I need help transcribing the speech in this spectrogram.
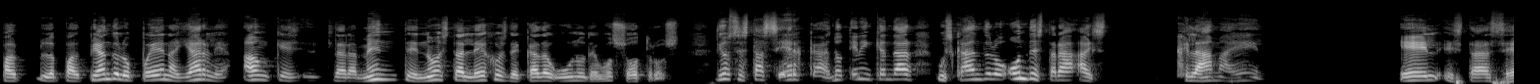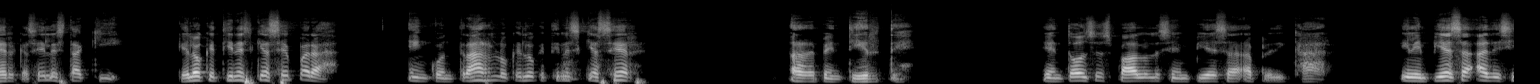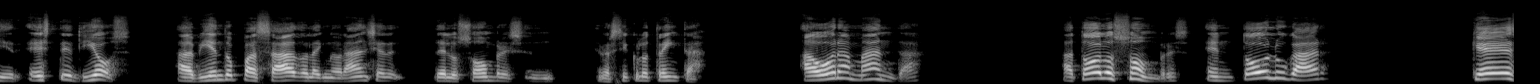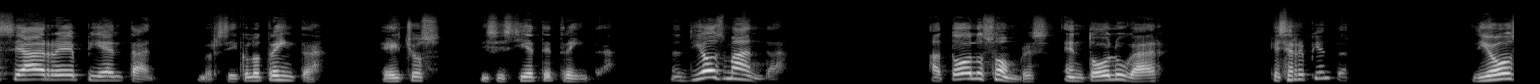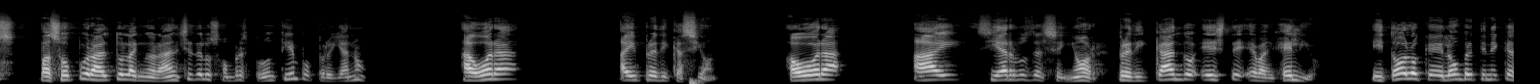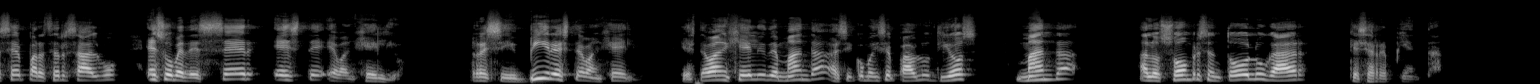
palpeándolo pueden hallarle, aunque claramente no está lejos de cada uno de vosotros. Dios está cerca, no tienen que andar buscándolo. ¿Dónde estará? Clama Él. Él está cerca, Él está aquí. ¿Qué es lo que tienes que hacer para encontrarlo? ¿Qué es lo que tienes que hacer? Arrepentirte. Entonces Pablo les empieza a predicar y le empieza a decir, este Dios, habiendo pasado la ignorancia de, los hombres en el versículo 30, ahora manda a todos los hombres en todo lugar que se arrepientan. Versículo 30, Hechos 17, 30. Dios manda a todos los hombres en todo lugar que se arrepientan. Dios pasó por alto la ignorancia de los hombres por un tiempo, pero ya no. Ahora hay predicación. Ahora hay siervos del Señor predicando este evangelio. Y todo lo que el hombre tiene que hacer para ser salvo es obedecer este evangelio, recibir este evangelio. Este evangelio demanda, así como dice Pablo, Dios manda a los hombres en todo lugar que se arrepientan.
